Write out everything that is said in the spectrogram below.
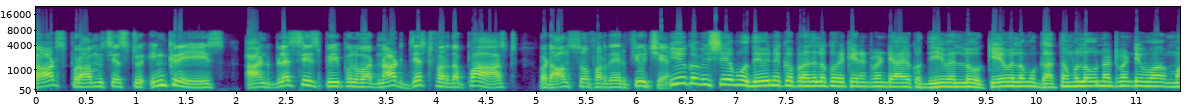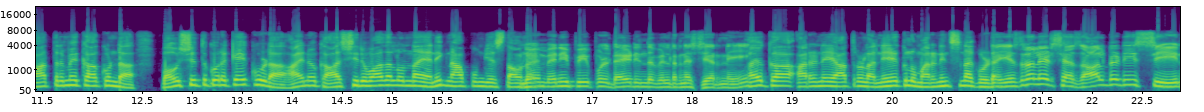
God's promises to increase and bless his people were not just for the past but also for their future. ఈ యొక్క విషయము దేవుని యొక్క ప్రజల కొరకైనటువంటి ఆ యొక్క దీవెనలు కేవలము గతంలో ఉన్నటువంటి మాత్రమే కాకుండా భవిష్యత్తు కొరకే కూడా ఆయన యొక్క ఆశీర్వాదాలు ఉన్నాయని జ్ఞాపకం చేస్తా ఉన్నాయి many people died in the wilderness journey, ఆ యొక్క అరణ్య యాత్రలు అనేకులు మరణించినా కూడా Israelites has already seen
